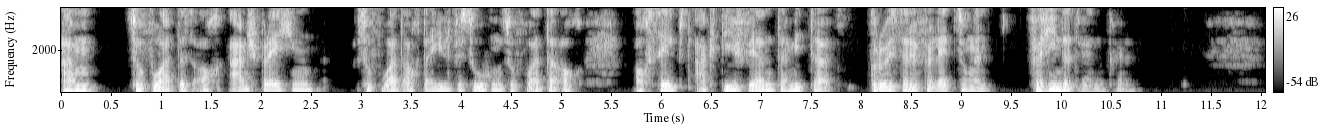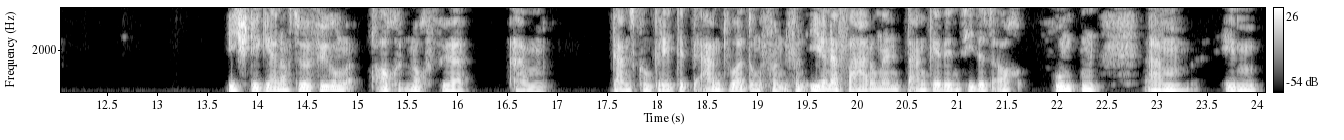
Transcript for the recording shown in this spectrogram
ähm, sofort das auch ansprechen, sofort auch da Hilfe suchen, sofort da auch auch selbst aktiv werden, damit da größere Verletzungen verhindert werden können. Ich stehe gerne noch zur Verfügung, auch noch für ähm, ganz konkrete Beantwortung von, von Ihren Erfahrungen. Danke, wenn Sie das auch unten ähm, eben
